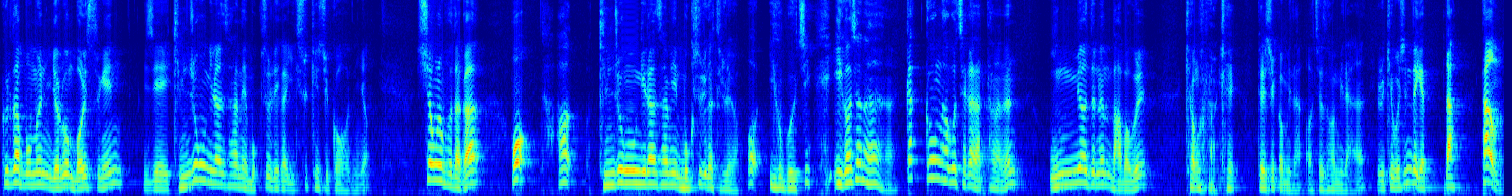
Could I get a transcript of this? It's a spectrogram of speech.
그러다 보면 여러분 머릿속엔 이제 김종욱이라는 사람의 목소리가 익숙해질 거거든요. 시험을 보다가 어? 아 김종욱이라는 사람이 목소리가 들려요. 어 이거 뭐였지? 이거잖아. 까꿍 하고 제가 나타나는 웅며드는 마법을 경험하게 되실 겁니다. 어 죄송합니다. 이렇게 보시면 되겠다. 다음.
